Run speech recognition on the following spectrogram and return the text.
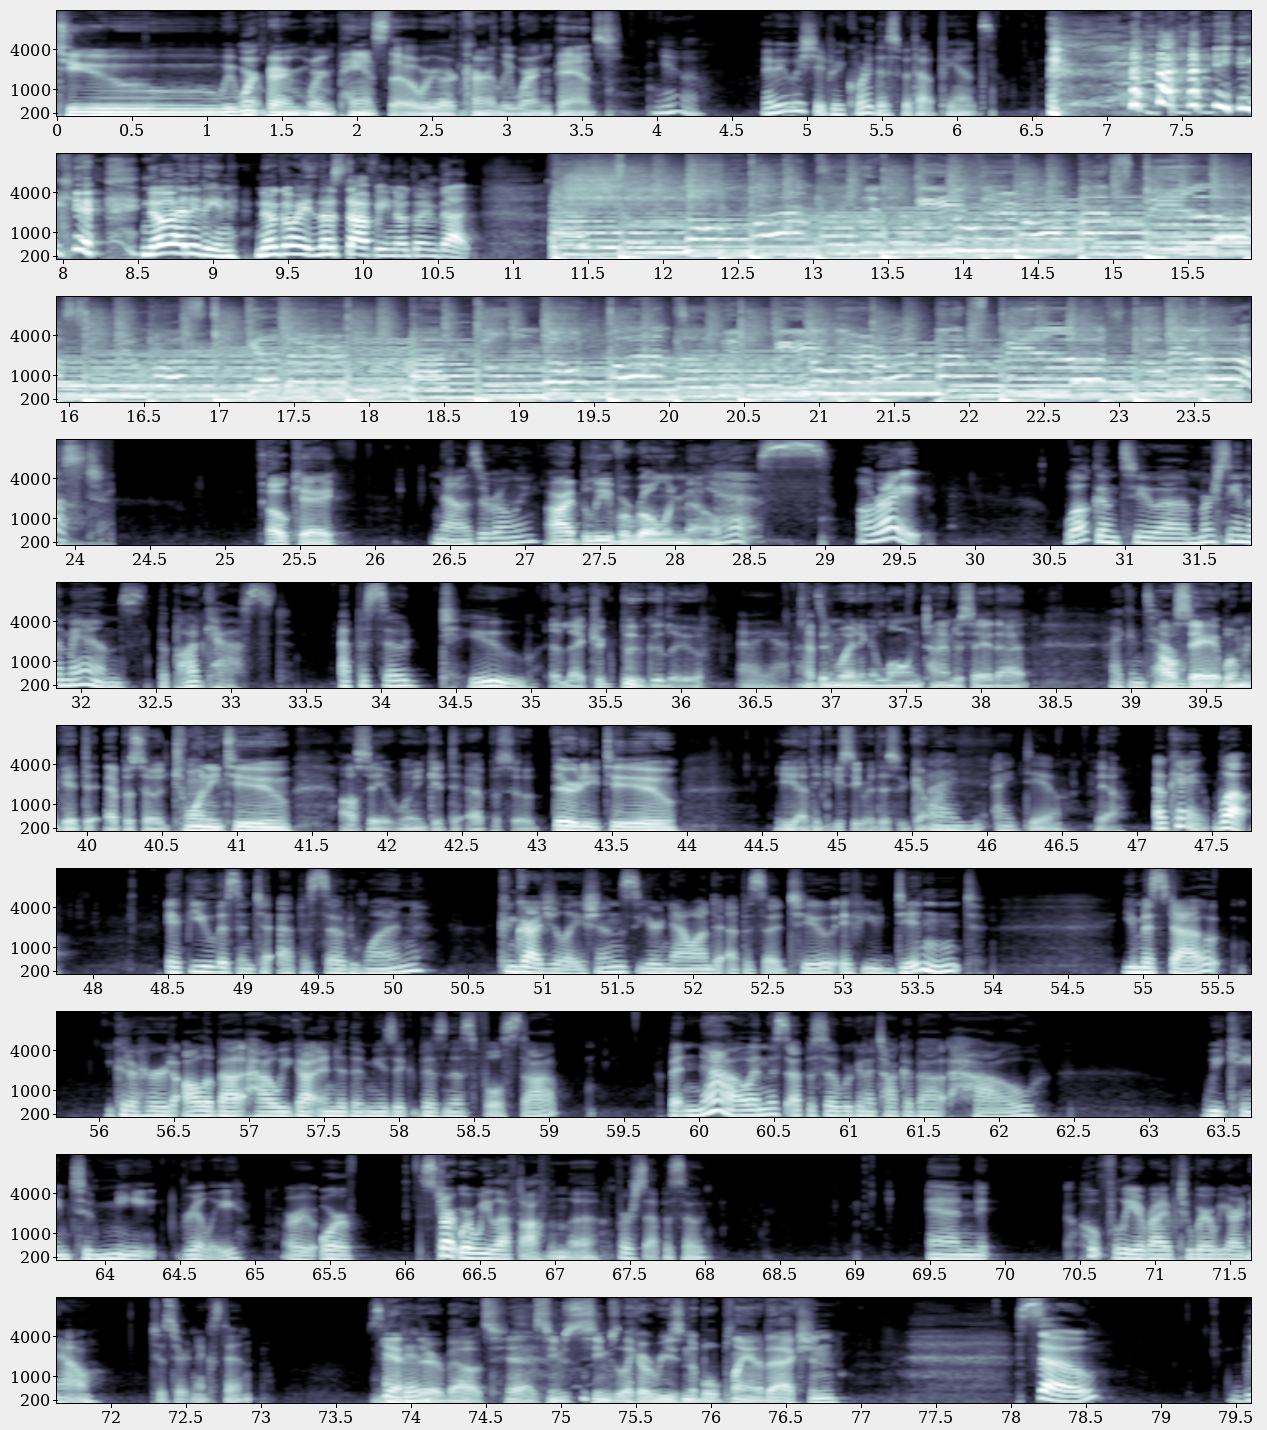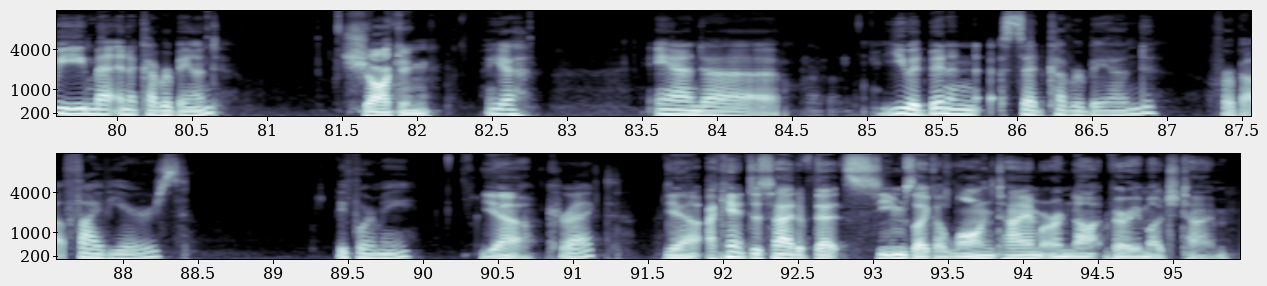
To we weren't wearing, wearing pants though. We are currently wearing pants. Yeah. Maybe we should record this without pants. you can't, no editing. No going. No stopping. No going back. Okay, Now is it rolling? I believe we're rolling now. Yes. All right. Welcome to uh, Mercy and the Manz, the podcast, episode two. Electric Boogaloo. Oh yeah, I've been waiting a long time to say that. I can tell. I'll say it when we get to episode 22. I'll say it when we get to episode 32. Yeah, I think you see where this is going. I I do. yeah. Okay. Well, if you listened to episode one, congratulations. You're now on to episode two. If you didn't, you missed out. You could have heard all about how we got into the music business, full stop. But now, in this episode, we're going to talk about how we came to meet, really, or, or start where we left off in the first episode and hopefully arrive to where we are now to a certain extent. Sound yeah, good? thereabouts. Yeah, it seems seems like a reasonable plan of action. So, we met in a cover band. Shocking. Yeah. And uh, you had been in said cover band for about five years before me, Yeah. correct? Yeah, I can't decide if that seems like a long time or not very much time.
